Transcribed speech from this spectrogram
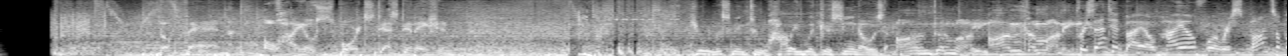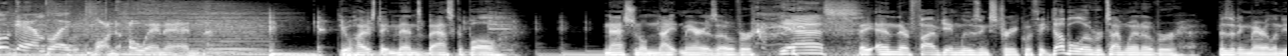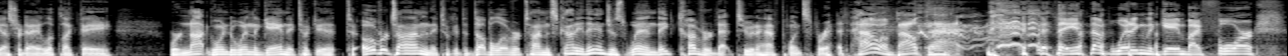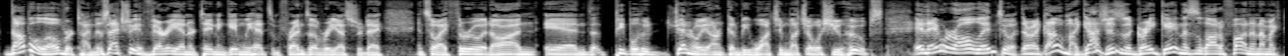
The Fan, Ohio sports destination. You're listening to Hollywood Casinos on the money. On the money. Presented by Ohio for Responsible Gambling. On ONN. The Ohio State men's basketball national nightmare is over. Yes. they end their five game losing streak with a double overtime win over visiting Maryland yesterday. Looked like they were not going to win the game. They took it to overtime and they took it to double overtime. And Scotty, they didn't just win, they covered that two and a half point spread. How about that? they end up winning the game by four, double overtime. It was actually a very entertaining game. We had some friends over yesterday, and so I threw it on, and people who generally aren't going to be watching much OSU hoops, and they were all into it. They're like, "Oh my gosh, this is a great game. This is a lot of fun." And I'm like,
